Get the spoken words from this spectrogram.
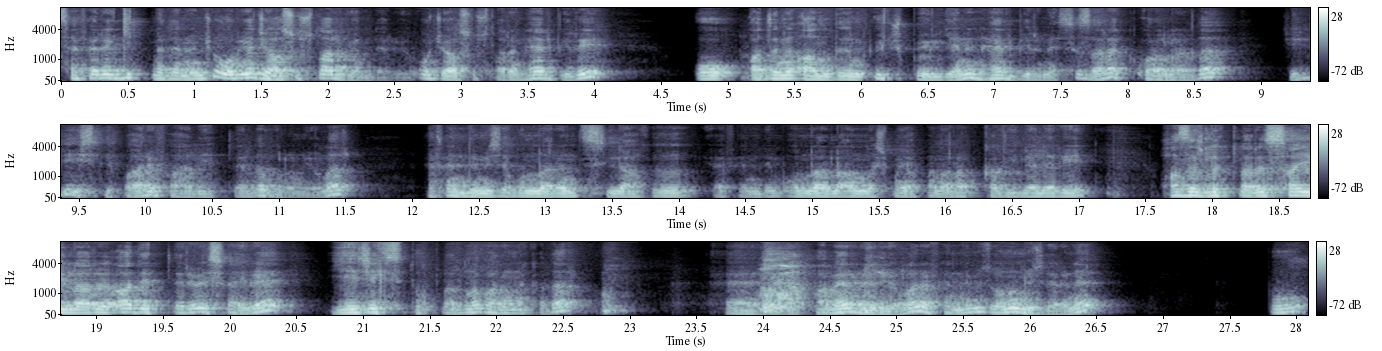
sefere gitmeden önce oraya casuslar gönderiyor. O casusların her biri o adını andığım üç bölgenin her birine sızarak oralarda ciddi istihbari faaliyetlerde bulunuyorlar. Efendimiz'e bunların silahı, efendim onlarla anlaşma yapan Arap kabileleri, hazırlıkları, sayıları, adetleri vesaire yiyecek stoklarına varana kadar e, haber veriyorlar. Efendimiz onun üzerine bu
